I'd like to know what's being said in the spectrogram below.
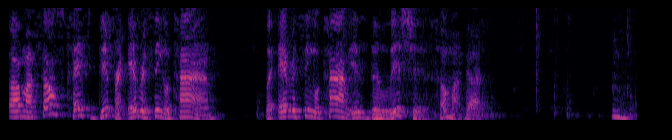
Uh, my sauce tastes different every single time, but every single time is delicious. Oh my gosh. Mm.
